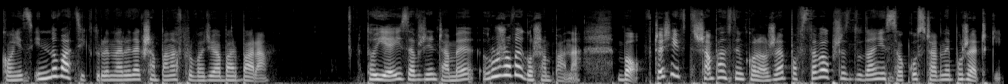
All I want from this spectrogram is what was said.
koniec innowacji, które na rynek szampana wprowadziła Barbara to jej zawdzięczamy różowego szampana, bo wcześniej szampan w tym kolorze powstawał przez dodanie soku z czarnej porzeczki,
